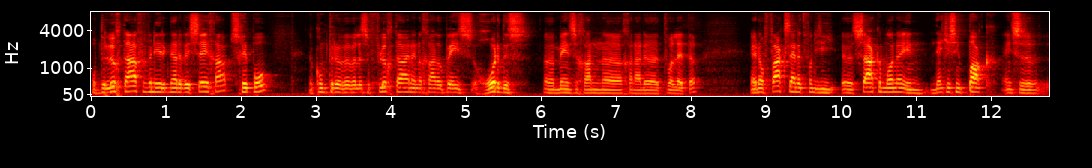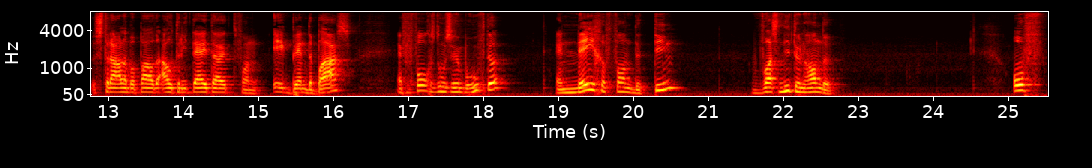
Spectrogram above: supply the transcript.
Op de luchthaven, wanneer ik naar de wc ga, Schiphol, dan komt er wel eens een vlucht aan en dan gaan opeens hordes uh, mensen gaan, gaan naar de toiletten. En dan vaak zijn het van die zakenmannen in, netjes in pak. En ze stralen een bepaalde autoriteit uit van ik ben de baas. En vervolgens doen ze hun behoefte. En 9 van de 10 was niet hun handen. Of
